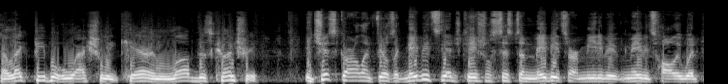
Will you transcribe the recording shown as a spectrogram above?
Elect people who actually care and love this country. It just, Garland, feels like maybe it's the educational system, maybe it's our media, maybe it's Hollywood,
